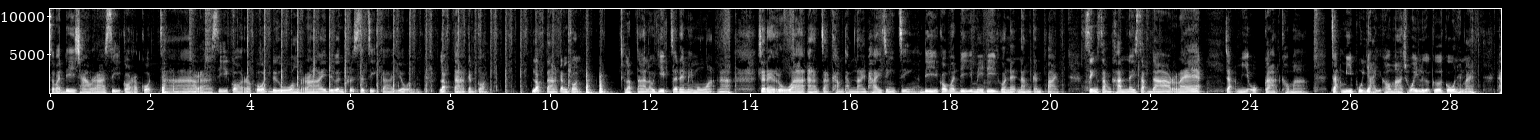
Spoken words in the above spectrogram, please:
สวัสดีชาวราศีกรกฎจ้า ราศีกรกฎดวงรายเดือนพฤศจิกายน หลับตากันก่อน หลับตากันก่อน หลับตาแล้วหยิบจะได้ไม่มั่วนะ จะได้รู้ว่าอ่านจากคำทำนายไพ่จริง ๆ ดีก็ว่าดีไม่ดีก็แนะนำกันไป สิ่งสำคัญในสัปดาห์แรก จะมีโอกาสเข้ามา จะมีผู้ใหญ่เข้ามาช่วยเหลือเกื้อกูลเห็นไหม ท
